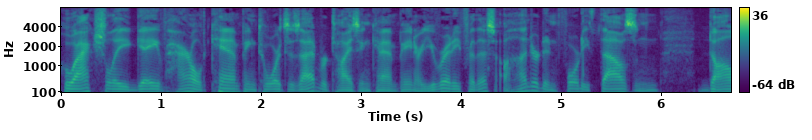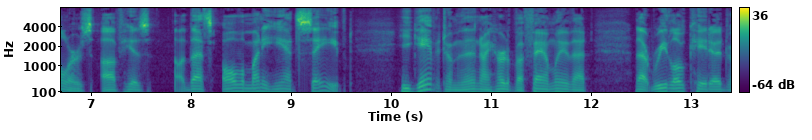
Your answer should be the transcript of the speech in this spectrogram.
who actually gave Harold Camping towards his advertising campaign. Are you ready for this? $140,000 of his uh, that's all the money he had saved. He gave it to him. And then I heard of a family that that relocated,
